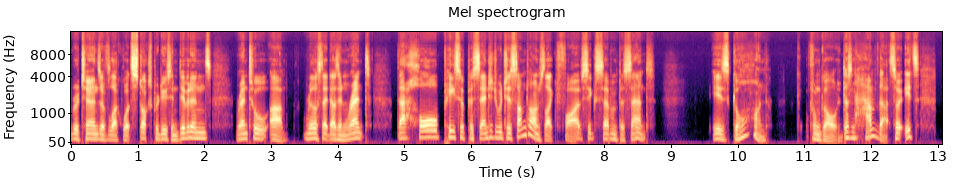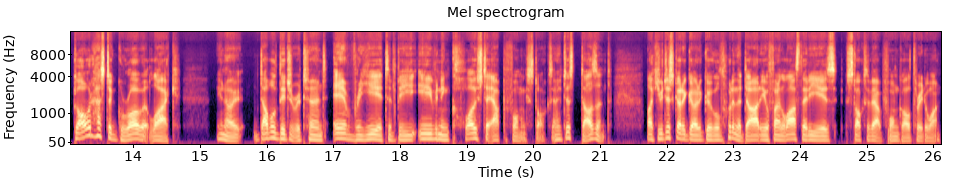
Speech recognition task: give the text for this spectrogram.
returns of like what stocks produce in dividends, rental, uh, real estate does in rent. That whole piece of percentage, which is sometimes like five, six, seven percent, is gone from gold. It doesn't have that. So it's gold has to grow at like, you know, double digit returns every year to be even in close to outperforming stocks. And it just doesn't. Like you've just got to go to Google, put in the data, you'll find the last 30 years stocks have outperformed gold three to one.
